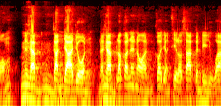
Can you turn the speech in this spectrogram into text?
12 นะครับอืมกันยายนนะครับอืมแล้วก็แน่นอนก็อย่างที่เราทราบกันดีอยู่ว่า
